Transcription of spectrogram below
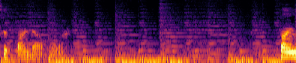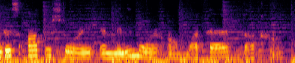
to find out more. Find this author story and many more on Wattpad.com.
